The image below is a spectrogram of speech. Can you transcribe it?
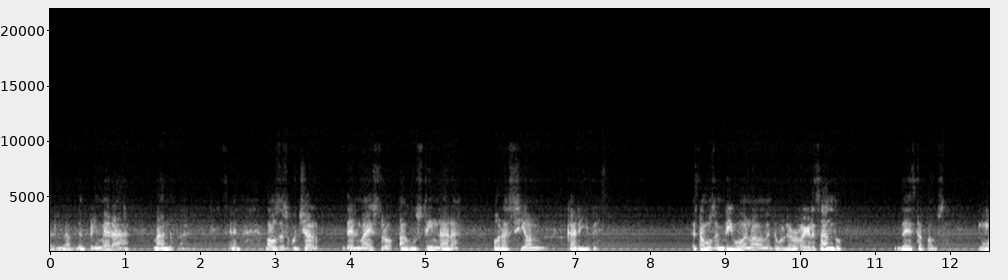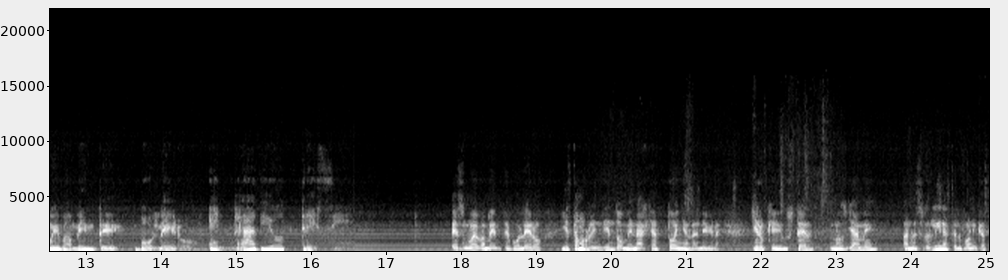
de, la- de primera mano. ¿eh? Vamos a escuchar del maestro Agustín Lara, Oración Caribe. Estamos en vivo en Nuevamente Bolero, regresando de esta pausa. Nuevamente Bolero. En Radio 13. Es nuevamente Bolero y estamos rindiendo homenaje a Toña la Negra. Quiero que usted nos llame a nuestras líneas telefónicas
